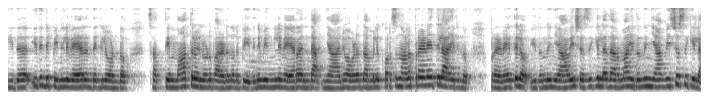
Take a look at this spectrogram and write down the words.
ഇത് ഇതിന്റെ പിന്നിൽ വേറെ എന്തെങ്കിലും ഉണ്ടോ? സത്യം മാത്രം എന്നോട് പറയണമെന്നുള്ളൂ. ഇപ്പം ഇതിന് പിന്നിൽ വേറെ എന്താ ഞാനും അവളും തമ്മിൽ കുറച്ച് നാൾ പ്രണയത്തിലായിരുന്നു. പ്രണയത്തിലോ? ഇതൊന്നും ഞാൻ വിശ്വസിക്കില്ല ധർമ്മ. ഇതൊന്നും ഞാൻ വിശ്വസിക്കില്ല.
